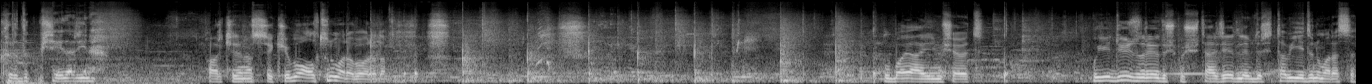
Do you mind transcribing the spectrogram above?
Kırdık bir şeyler yine. Parkede nasıl çekiyor? Bu 6 numara bu arada. Bu bayağı iyiymiş evet. Bu 700 liraya düşmüş. Tercih edilebilir. Tabii 7 numarası.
